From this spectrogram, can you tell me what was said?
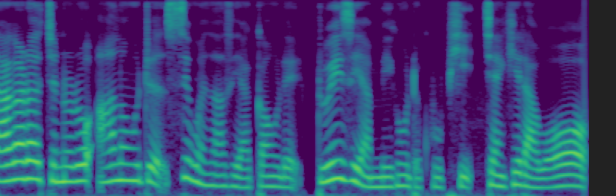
ဒါကတော့ကျွန်တော်တို့အားလုံးအတွက်စိတ်ဝင်စားစရာကောင်းတဲ့တွေးစရာမိကုန်းတစ်ခုဖြစ်ကြံခဲ့တာပေါ့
